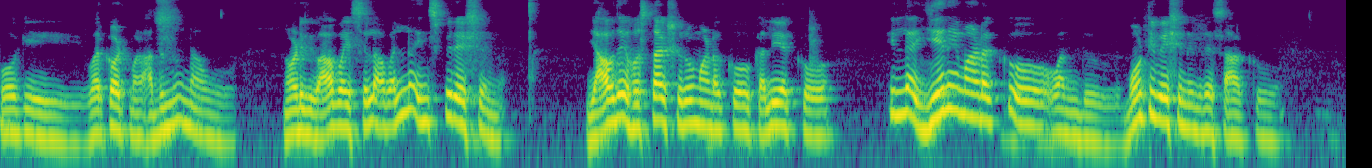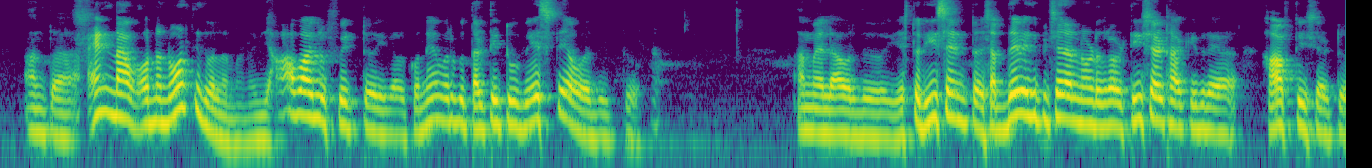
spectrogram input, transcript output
ಹೋಗಿ ವರ್ಕೌಟ್ ಮಾಡಿ, ಅದನ್ನು ನಾವು ನೋಡಿದ್ವಿ. ಆ ವಯಸ್ಸಲ್ಲಿ ಅವೆಲ್ಲ ಇನ್ಸ್ಪಿರೇಷನ್ ಯಾವುದೇ ಹೊಸದಾಗಿ ಶುರು ಮಾಡೋಕ್ಕೋ, ಕಲಿಯೋಕ್ಕೋ, ಇಲ್ಲ ಏನೇ ಮಾಡೋಕ್ಕೂ ಒಂದು ಮೋಟಿವೇಶನ್ ಇದ್ದರೆ ಸಾಕು. ಅಂತ. ಆ್ಯಂಡ್ ನಾವು ಅವ್ರನ್ನ ನೋಡ್ತಿದ್ವಲ್ಲ ಮೇಡಮ್ ಯಾವಾಗಲೂ ಫಿಟ್ ಈಗ ಕೊನೆವರೆಗೂ ತರ್ಟಿ ಟು ವೇಸ್ಟೇ ಅವದಿತ್ತು ಆಮೇಲೆ ಅವ್ರದ್ದು ಎಷ್ಟು ರೀಸೆಂಟ್ ಶಬ್ದವೇದಿ ಪಿಕ್ಚರಲ್ಲಿ ನೋಡಿದ್ರು ಅವ್ರು ಟೀ ಶರ್ಟ್ ಹಾಕಿದರೆ ಹಾಫ್ ಟೀ ಶರ್ಟು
